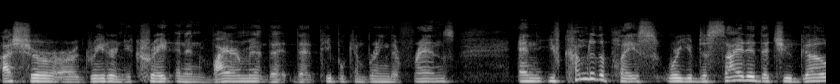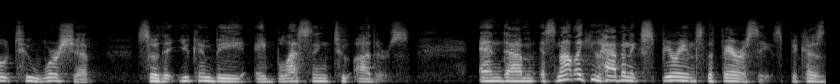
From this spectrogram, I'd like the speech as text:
usher or a greeter and you create an environment that, that people can bring their friends. And you've come to the place where you've decided that you go to worship so that you can be a blessing to others. And um, it's not like you haven't experienced the Pharisees because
